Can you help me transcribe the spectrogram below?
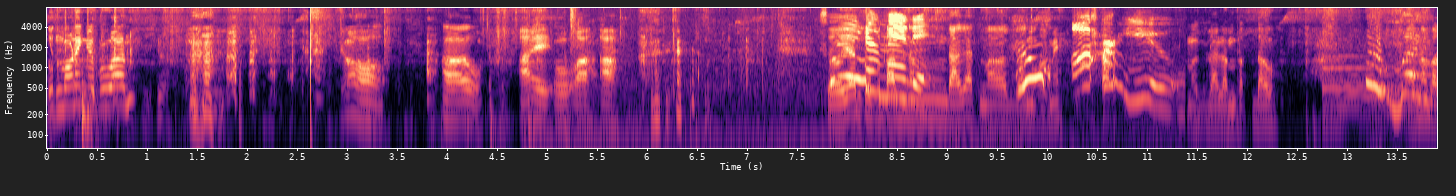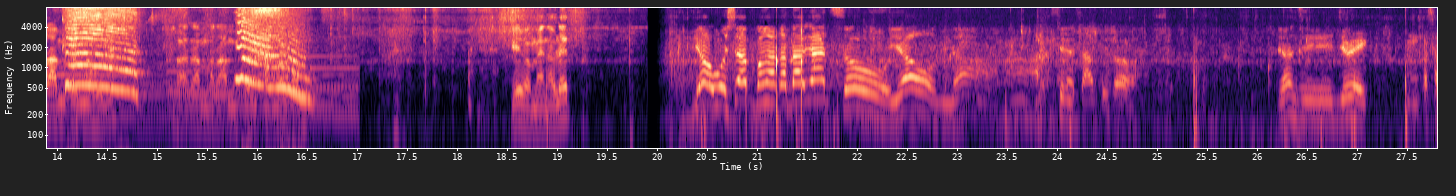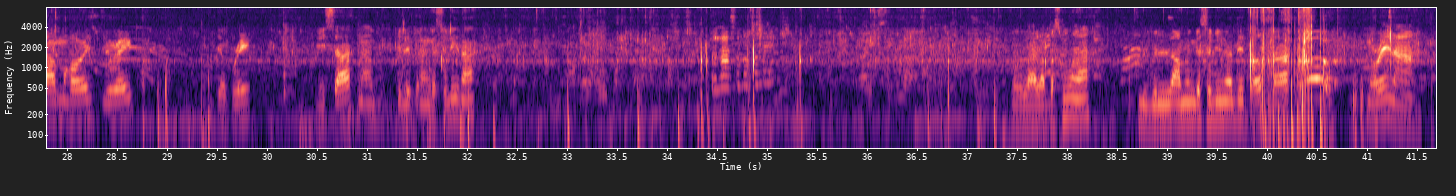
Good morning everyone. Yo. Ah, oh. Ay, oh, ah, ah. so yan, pupunta kami ng dagat. Mag, ano kami? are you? Maglalampat daw. ano, marami kang nahuli. Para marami kang pangalaman. okay, mamaya na ulit. Yo, what's up mga kadagat? So, yo, na. Ah, sinasabi to. Yan, si Jurek. Ang kasama ko is Jurek. Jeffrey. Isa, nabili pa ng gasolina. So, lalabas muna. Bibili namin gasolina dito sa Morena.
